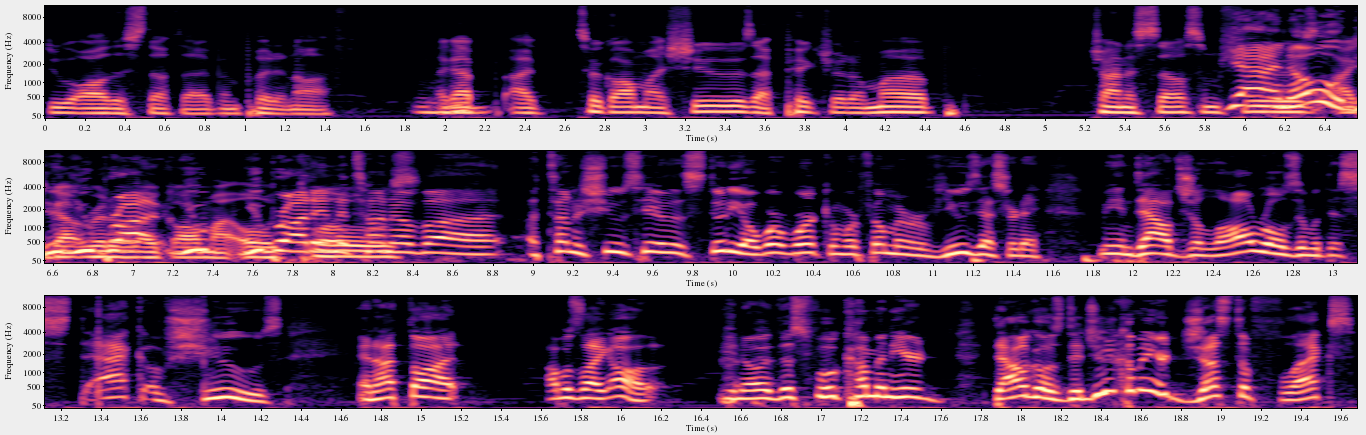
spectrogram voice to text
do all this stuff that I've been putting off. Mm-hmm. Like I I took all my shoes, I pictured them up, trying to sell some shoes. Yeah, I know, dude. got you brought of like all you, you brought in a ton of uh, a ton of shoes here to the studio. We're working, we're filming reviews yesterday. Me and Dal Jalal rolls in with this stack of shoes, and I thought I was like, oh, you know, this fool come in here. Dal goes, did you come in here just to flex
